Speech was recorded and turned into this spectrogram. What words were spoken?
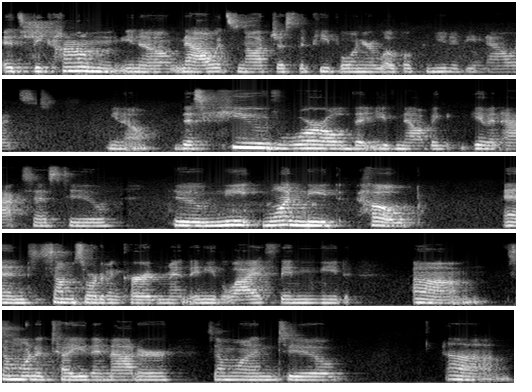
It's become, you know, now it's not just the people in your local community. Now it's, you know, this huge world that you've now been given access to who need, one, need hope and some sort of encouragement. They need life. They need, um, someone to tell you they matter, someone to, um,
